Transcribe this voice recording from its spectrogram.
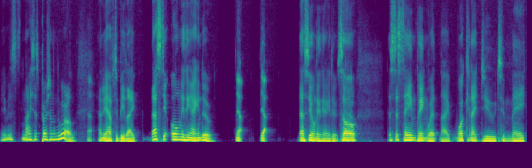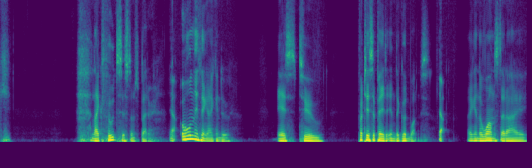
Maybe it's the nicest person in the world, Yeah. and you have to be like, that's the only thing I can do. Yeah. Yeah. That's the only thing I can do. So that's the same thing with like, what can I do to make like food systems better? Yeah. Only thing I can do is to participate in the good ones. Yeah. Like in the ones that I,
